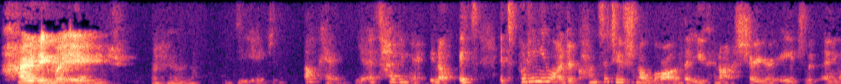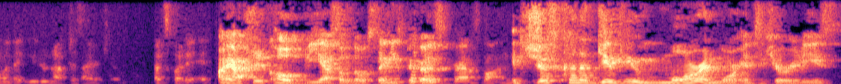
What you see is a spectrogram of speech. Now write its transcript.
hiding my age. Mm-hmm. De-aging. Okay, yeah, it's hiding it. You know, it's it's putting you under constitutional law that you cannot share your age with anyone that you do not desire to. That's what it is. I actually call BS on those things you because it's just gonna give you more and more insecurities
